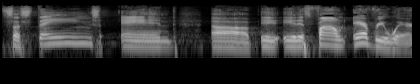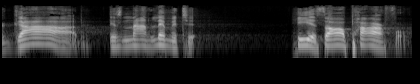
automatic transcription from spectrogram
sustains and uh, it, it is found everywhere. God is not limited. He is all powerful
